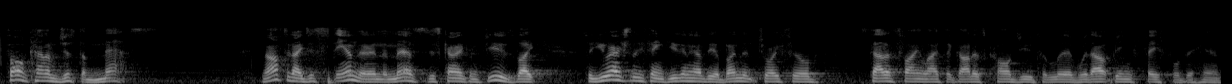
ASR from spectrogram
It's all kind of just a mess. And often I just stand there in the mess, just kind of confused. Like, so you actually think you can have the abundant, joy filled, satisfying life that God has called you to live without being faithful to Him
